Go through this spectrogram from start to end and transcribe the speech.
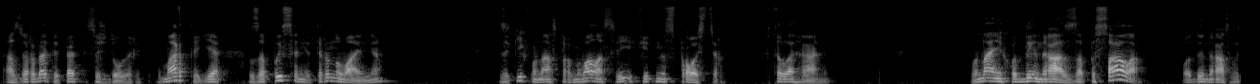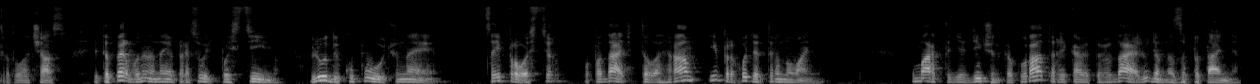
а заробляти 5 тисяч доларів. У Марти є записані тренування, з яких вона сформувала свій фітнес-простір в Телеграмі. Вона їх один раз записала, один раз витратила час, і тепер вони на неї працюють постійно. Люди купують у неї цей простір, попадають в Телеграм і приходять тренування. У Марти є дівчинка-куратор, яка відповідає людям на запитання,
